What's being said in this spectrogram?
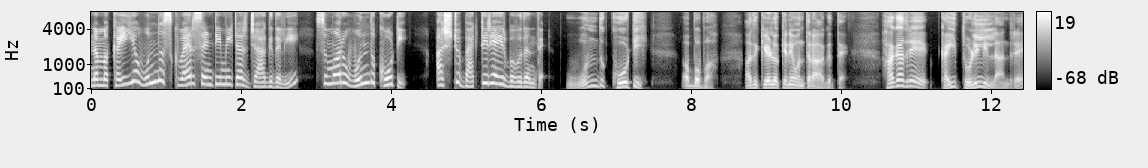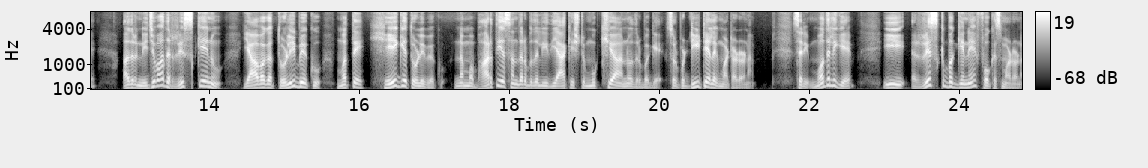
ನಮ್ಮ ಕೈಯ ಒಂದು ಸ್ಕ್ವೇರ್ ಸೆಂಟಿಮೀಟರ್ ಜಾಗದಲ್ಲಿ ಸುಮಾರು ಒಂದು ಕೋಟಿ ಅಷ್ಟು ಬ್ಯಾಕ್ಟೀರಿಯಾ ಇರಬಹುದಂತೆ. ಒಂದು ಕೋಟಿ? ಅಬ್ಬಬ್ಬಾ! ಅದು ಕೇಳೋಕೆನೆ ಒಂಥರ ಆಗುತ್ತೆ. ಹಾಗಾದ್ರೆ ಕೈ ತೊಳಿಲಿಲ್ಲ ಅಂದ್ರೆ ಅದರ ನಿಜವಾದ ರಿಸ್ಕ್ ಏನು? ಯಾವಾಗ ತೊಳಿಬೇಕು ಮತ್ತೆ ಹೇಗೆ ತೊಳಿಬೇಕು? ನಮ್ಮ ಭಾರತೀಯ ಸಂದರ್ಭದಲ್ಲಿ ಇದು ಯಾಕೆಷ್ಟು ಮುಖ್ಯ ಅನ್ನೋದ್ರ ಬಗ್ಗೆ ಸ್ವಲ್ಪ ಡೀಟೇಲಾಗಿ ಮಾತಾಡೋಣ. ಸರಿ, ಮೊದಲಿಗೆ ಈ ರಿಸ್ಕ್ ಬಗ್ಗೆನೇ ಫೋಕಸ್ ಮಾಡೋಣ.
